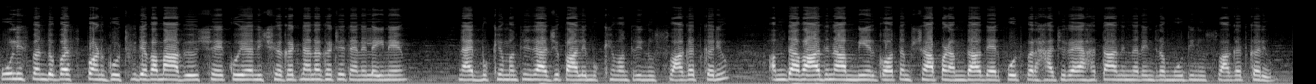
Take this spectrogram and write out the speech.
પોલીસ બંદોબસ્ત પણ ગોઠવી દેવામાં આવ્યો છે. કોઈ અનિચ્છનીય ઘટના ન ઘટે તેને લઈને નાયબ મુખ્યમંત્રી રાજ્યપાલે મુખ્યમંત્રીનું સ્વાગત કર્યું. અમદાવાદના મેયર ગૌતમ શાહ પણ અમદાવાદ એરપોર્ટ પર હાજર રહ્યા હતા અને નરેન્દ્ર મોદીનું સ્વાગત કર્યું.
